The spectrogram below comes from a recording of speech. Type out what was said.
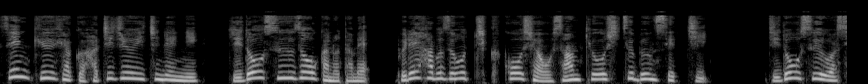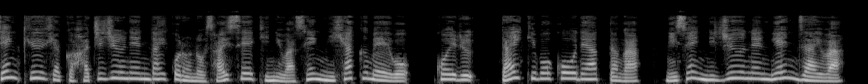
1981年に児童数増加のため、プレハブ増築校舎を3教室分設置。児童数は1980年代頃の最盛期には1200名を超える大規模校であったが、2020年現在は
